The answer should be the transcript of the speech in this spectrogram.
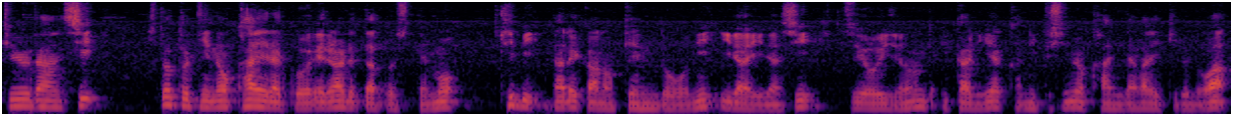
糾弾し、ひとときの快楽を得られたとしても、日々誰かの言動にイライラし、必要以上の怒りや憎しみを感じながら生きるのは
